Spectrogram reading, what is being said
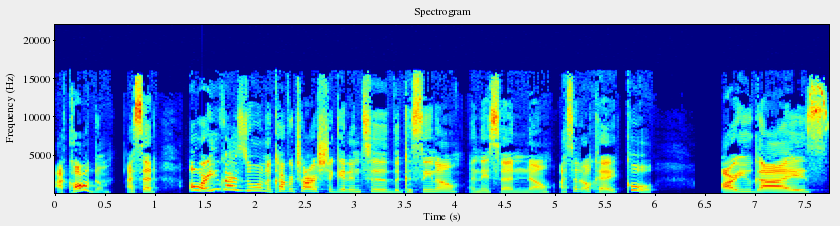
I called them. I said, "Oh, are you guys doing a cover charge to get into the casino?" And they said, "No." I said, "Okay, cool. Are you guys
